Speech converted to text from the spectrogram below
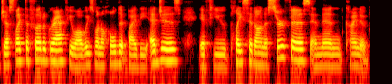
just like the photograph, you always want to hold it by the edges. If you place it on a surface and then kind of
